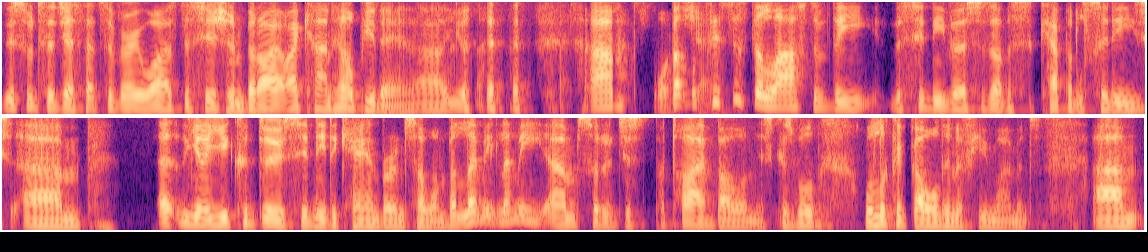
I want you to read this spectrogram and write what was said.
this would suggest that's a very wise decision, but I, I can't help you there. Uh, you, um, but look, this is the last of the the Sydney versus other capital cities um, uh, you know you could do Sydney to Canberra and so on. But let me let me um, sort of just tie a bow on this because we'll we'll look at gold in a few moments. Um,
